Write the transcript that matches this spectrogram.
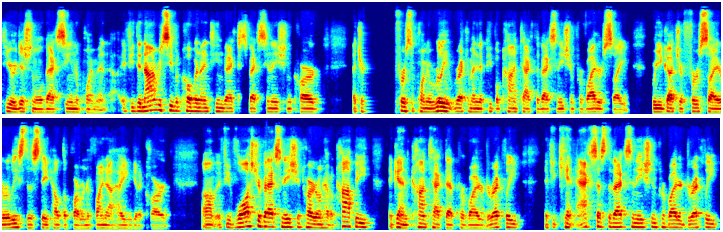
to your additional vaccine appointment. If you did not receive a COVID 19 vaccination card at your first appointment, we're really recommending that people contact the vaccination provider site where you got your first site, or at least the state health department to find out how you can get a card. Um, if you've lost your vaccination card or don't have a copy, again, contact that provider directly. If you can't access the vaccination provider directly,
